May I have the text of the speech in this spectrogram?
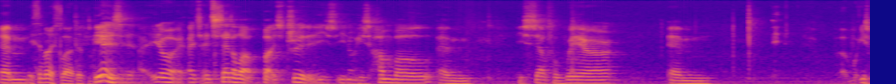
Um, He's a nice lad, isn't he? he is. You know, it's, it's said a lot, but it's true that he's. You know, he's humble. Um, he's self-aware. Um, he's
